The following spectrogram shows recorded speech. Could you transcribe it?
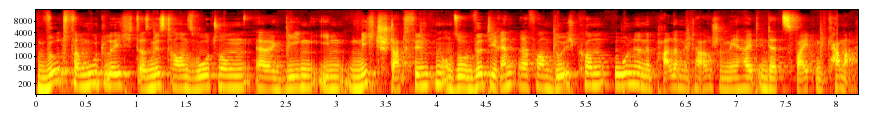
wird vermutlich das Misstrauensvotum äh, gegen ihn nicht stattfinden und so wird die Rentenreform durchkommen ohne eine parlamentarische Mehrheit in der zweiten Kammer.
